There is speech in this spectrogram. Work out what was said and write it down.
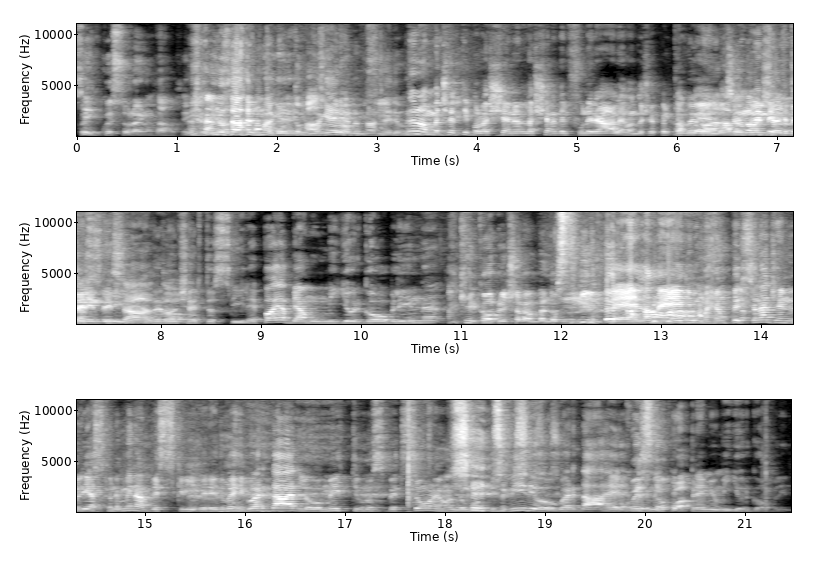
Sì. Questo l'hai notato ho notato magari, magari notato No, no, ma c'è tipo la scena, la scena del funerale quando c'è quel Aveva, cappello. secondo aveva me un mette certo bene in stile, risalto. aveva un certo stile. E poi abbiamo un miglior Goblin, Anche il Goblin c'aveva un bello stile. che è la medium, è un personaggio che non riesco nemmeno a descrivere. Dovete guardarlo, metti uno spezzone quando Sì, monti sì, il video, sì, sì. guardate, È è questo qua. il premio miglior Goblin.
